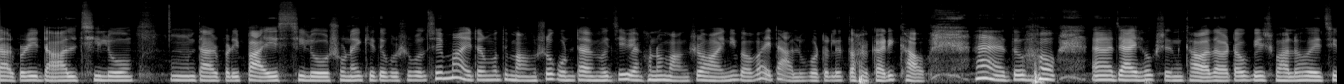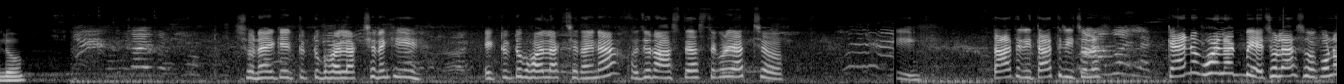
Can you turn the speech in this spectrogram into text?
তারপরে ডাল ছিল তারপরে পায়েস ছিল। সোনাই খেতে বসে বলছে, মা, এটার মধ্যে মাংস, কোনটা? আমি বলছি এখনও মাংস হয়নি বাবা, এটা আলু পটলের তরকারি, খাও। হ্যাঁ তো যাই হোক, সেদিন খাওয়া দাওয়াটাও বেশ ভালো হয়েছিল। সোনাইকে একটু একটু ভয় লাগছে নাকি? একটু একটু ভয় লাগছে, তাই না? ওই জন্য আস্তে আস্তে করে যাচ্ছ? তাড়াতাড়ি তাড়াতাড়ি চলে কেন ভয় লাগবে? চলে আসো, কোনো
